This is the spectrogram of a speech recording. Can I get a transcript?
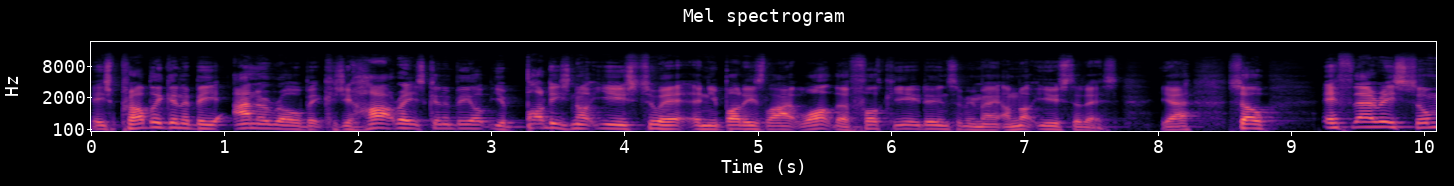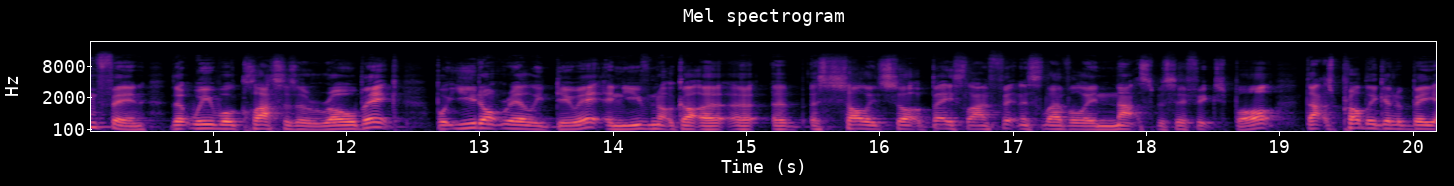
It's probably going to be anaerobic because your heart rate's going to be up, your body's not used to it, and your body's like, What the fuck are you doing to me, mate? I'm not used to this. Yeah. So, if there is something that we will class as aerobic, but you don't really do it and you've not got a, a, a solid sort of baseline fitness level in that specific sport, that's probably going to be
